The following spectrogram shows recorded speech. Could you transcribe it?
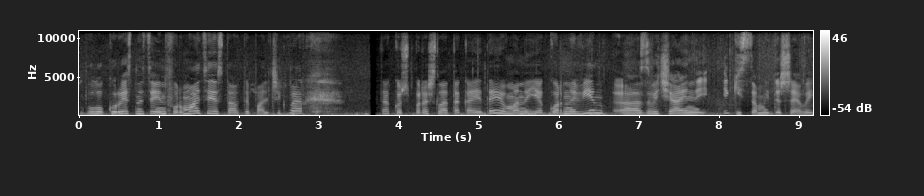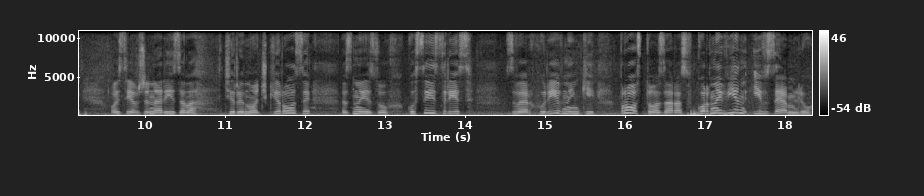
було корисно ця інформація, ставте пальчик вверх. Також перейшла така ідея. У мене є корневін е, звичайний, якийсь самий дешевий. Ось я вже нарізала череночки рози, знизу косий зріз, зверху рівненький. Просто зараз в корневін і в землю.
